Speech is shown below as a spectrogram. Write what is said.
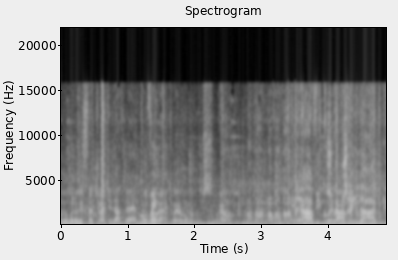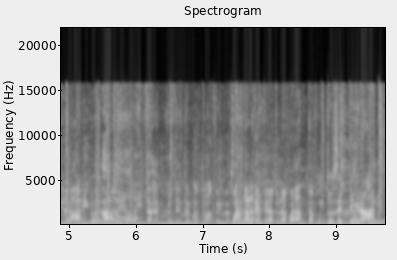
dopo quello che sta Jumanji da dentro. Oh, vabbè. 22 euro una busta. Madonna, madonna. È lavico, è Scusa, lavico. il lac. Lavico Ah, lavico. hai inter- eh, Questo è intermattato in Guarda la temperatura 40.7 gradi.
